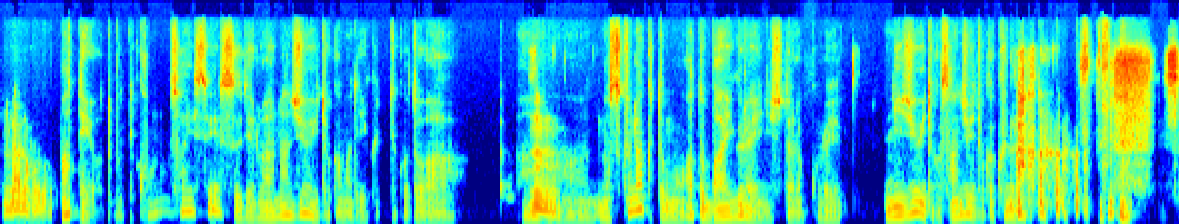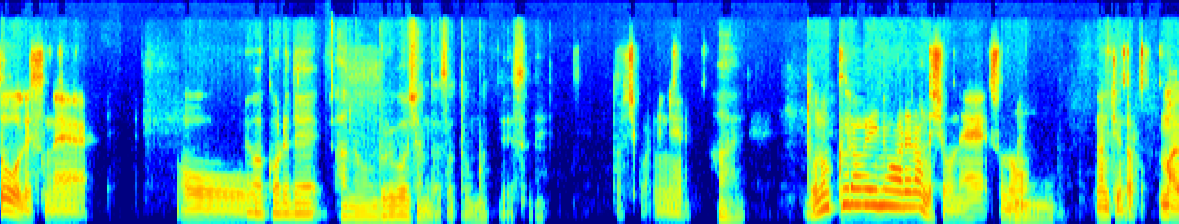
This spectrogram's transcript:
なるほど。待てよと思って、この再生数で70位とかまで行くってことは、あーうんまあ少なくともあと倍ぐらいにしたら、これ20位とか30位とか来るのか そうですね。おこれはーこれで、あの、ブルーオーシャンだぞと思ってですね。確かにね。はい。どのくらいのあれなんでしょうね。その、うんなんて言うんだろう。まあ、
